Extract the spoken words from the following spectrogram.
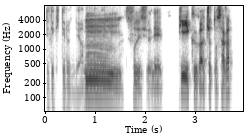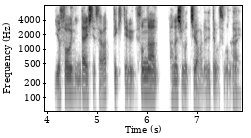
出てきてるんで、アうメリカで。そうですよね。ピークがちょっと下がっ、予想に対して下がってきてる。そんな話もちらほら出てますもんね。はい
